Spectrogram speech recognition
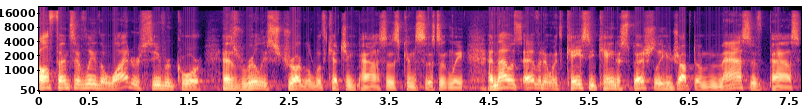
Offensively, the wide receiver core has really struggled with catching passes consistently, and that was evident with Casey Cain especially. He dropped a massive pass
